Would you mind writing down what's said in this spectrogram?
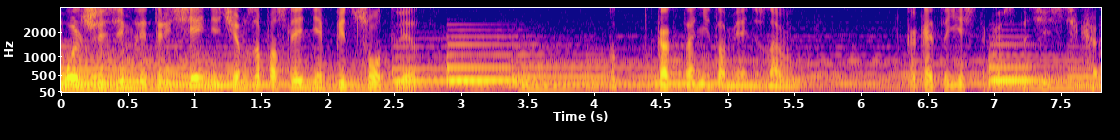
больше землетрясений, чем за последние 500 лет. Ну, как-то они там, я не знаю, какая-то есть такая статистика.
